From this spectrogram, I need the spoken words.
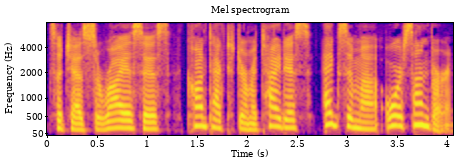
such as psoriasis, contact dermatitis, eczema, or sunburn.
